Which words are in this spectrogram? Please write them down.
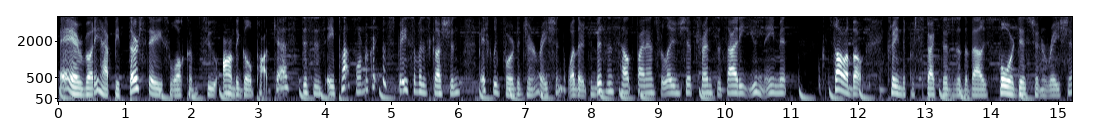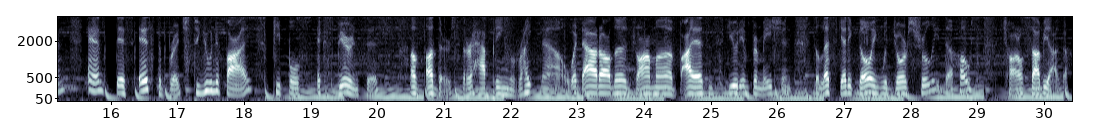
Hey everybody, happy Thursdays. Welcome to On the Go podcast. This is a platform to create the space of a discussion basically for the generation, whether it's business, health, finance, relationship, trend, society, you name it. It's all about creating the perspectives of the values for this generation, and this is the bridge to unify people's experiences of others that are happening right now without all the drama, bias, and skewed information. So let's get it going with George truly, the host, Charles Sabiaga.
